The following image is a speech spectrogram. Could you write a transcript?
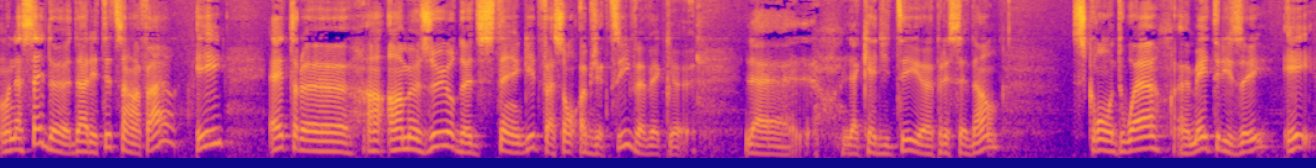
on essaie d'arrêter de, s'en faire et être en, mesure de distinguer de façon objective avec la, la, qualité précédente ce qu'on doit maîtriser et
